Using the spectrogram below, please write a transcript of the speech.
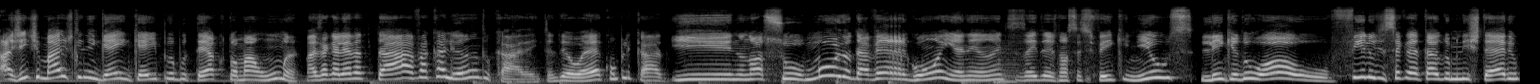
a gente mais que ninguém quer ir pro boteco tomar uma, mas a galera tá avacalhando, cara, entendeu? É complicado. E no nosso muro da vergonha, né, antes aí das nossas fake news, link do UOL, filho de secretário do ministério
